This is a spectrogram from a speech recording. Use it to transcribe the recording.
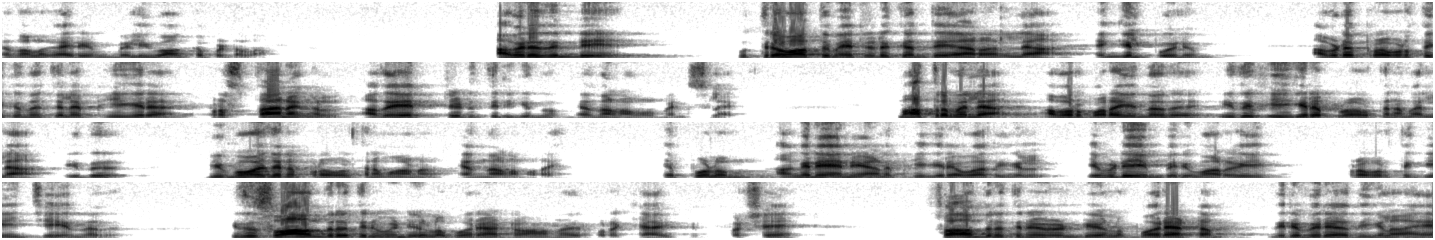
എന്നുള്ള കാര്യം വെളിവാക്കപ്പെട്ടതാണ്. അവരതിന്റെ ഉത്തരവാദിത്വം ഏറ്റെടുക്കാൻ തയ്യാറല്ല എങ്കിൽ പോലും അവിടെ പ്രവർത്തിക്കുന്ന ചില ഭീകര പ്രസ്ഥാനങ്ങൾ അത് ഏറ്റെടുത്തിരിക്കുന്നു എന്നാണ് നമ്മൾ മനസ്സിലാക്കുന്നത്. മാത്രമല്ല അവർ പറയുന്നത് ഇത് ഭീകര പ്രവർത്തനമല്ല ഇത് വിമോചന പ്രവർത്തനമാണ് എന്നാണ് പറയുന്നത്. എപ്പോഴും അങ്ങനെ തന്നെയാണ് ഭീകരവാദികൾ എവിടെയും പെരുമാറുകയും പ്രവർത്തിക്കുകയും ചെയ്യുന്നത്. ഇത് സ്വാതന്ത്ര്യത്തിന് വേണ്ടിയുള്ള പോരാട്ടമാണെന്ന് അവർ പ്രഖ്യാപിക്കും പക്ഷേ സ്വാതന്ത്ര്യത്തിന് വേണ്ടിയുള്ള പോരാട്ടം നിരപരാധികളായ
